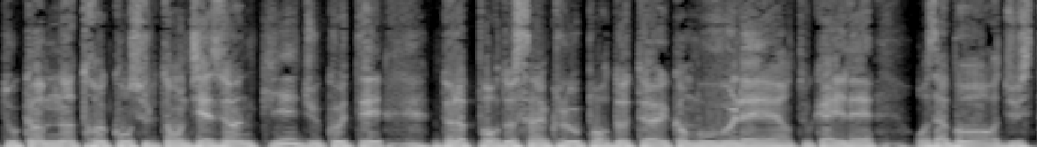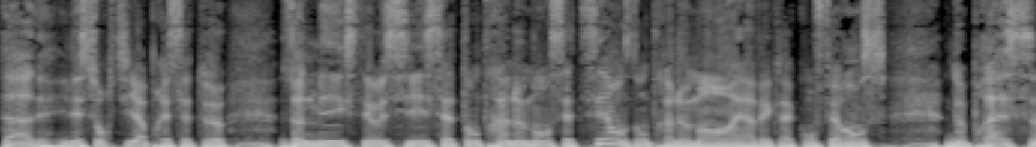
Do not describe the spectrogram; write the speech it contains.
tout comme notre consultant Jason qui est du côté de la porte de Saint-Cloud, porte d'Auteuil, comme vous voulez. En tout cas, il est aux abords du stade. Il est sorti après cette zone mixte et aussi cet entraînement, cette séance d'entraînement et avec la conférence de presse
